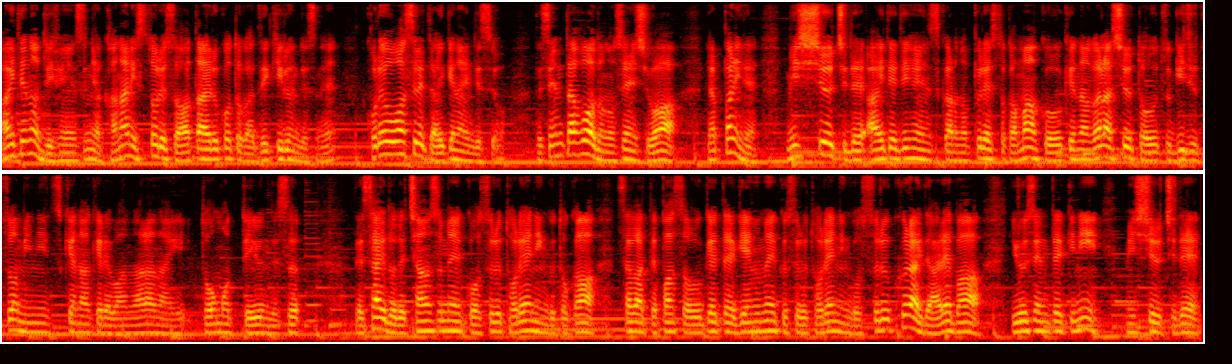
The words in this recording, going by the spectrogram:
相手のディフェンスにはかなりストレスを与えることができるんですね。これを忘れてはいけないんですよ。で、センターフォワードの選手は、やっぱりね、密集地で相手ディフェンスからのプレスとかマークを受けながらシュートを打つ技術を身につけなければならないと思っているんです。で、サイドでチャンスメイクをするトレーニングとか、下がってパスを受けてゲームメイクするトレーニングをするくらいであれば、優先的に密集地で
